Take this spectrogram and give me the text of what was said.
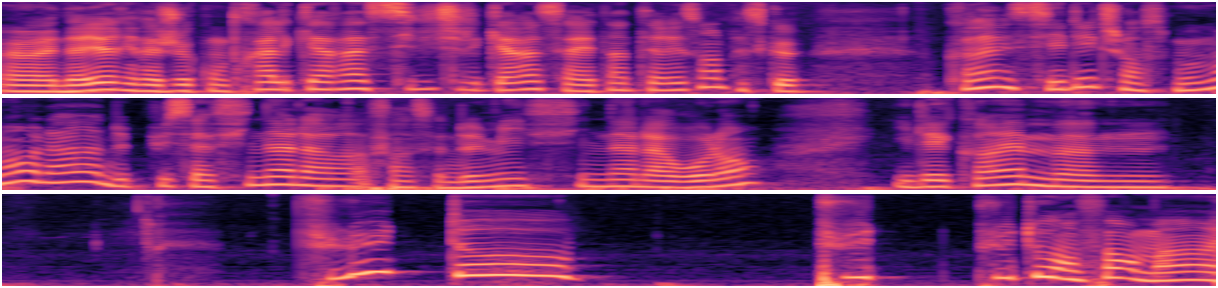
Euh, d'ailleurs, il va jouer contre Alcaraz. Silic Alcaraz, ça va être intéressant parce que quand même Silic en ce moment là, depuis sa finale, enfin sa demi-finale à Roland, il est quand même euh, plutôt, plutôt en forme. Hein.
